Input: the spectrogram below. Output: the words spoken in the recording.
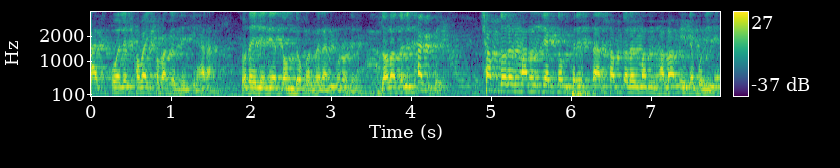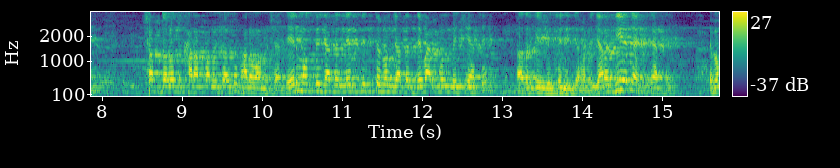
রাত পোয়ালে সবাই সবাইকে দেখি হারা। তোরা এলে নিয়ে দ্বন্দ্ব করবে না কোনোটাই দলাদলি থাকবে। সব দলের মানুষ যে একদম ফেরেস্তা আর সব দলের মানুষ ভালো, আমি এটা বলি না। সব দল তো খারাপ মানুষ আছে, ভালো মানুষ আছে। এর মধ্যে যাদের নেতৃত্ব এবং যাদের দেবার গুণ বেশি আছে তাদেরকে বেছে নিতে হবে। যারা দিয়ে যায় গেছে এবং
